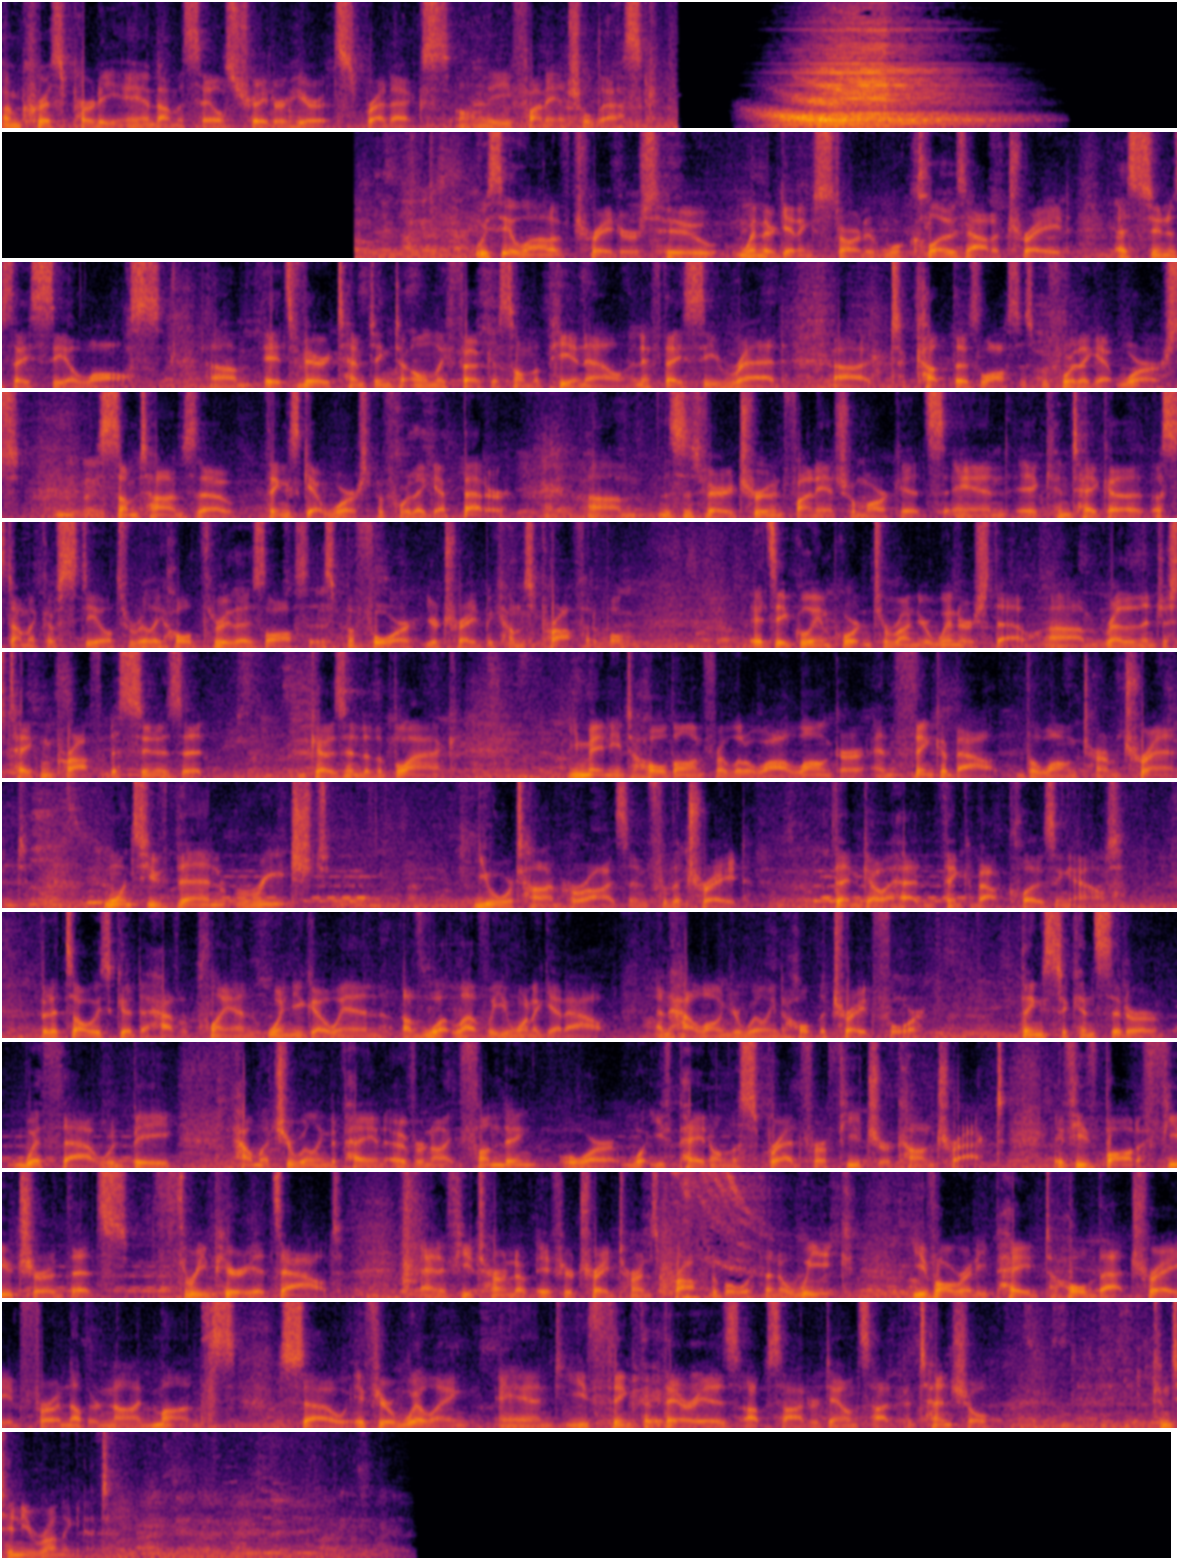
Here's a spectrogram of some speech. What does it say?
I'm Chris Purdy, and I'm a sales trader here at Spreadex on the financial desk. We see a lot of traders who, when they're getting started, will close out a trade as soon as they see a loss. Um, it's very tempting to only focus on the P&L, and if they see red, uh, to cut those losses before they get worse. Sometimes, though, things get worse before they get better. Um, this is very true in financial markets, and it can take a, a stomach of steel to really hold through those losses before your trade becomes profitable. It's equally important to run your winners, though, um, rather than just taking profit as soon as it goes into the black. You may need to hold on for a little while longer and think about the long term trend. Once you've then reached your time horizon for the trade, then go ahead and think about closing out. But it's always good to have a plan when you go in of what level you want to get out and how long you're willing to hold the trade for things to consider with that would be how much you're willing to pay in overnight funding or what you've paid on the spread for a future contract. If you've bought a future that's three periods out, and if you turn if your trade turns profitable within a week, you've already paid to hold that trade for another nine months. So if you're willing and you think that there is upside or downside potential, continue running it.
